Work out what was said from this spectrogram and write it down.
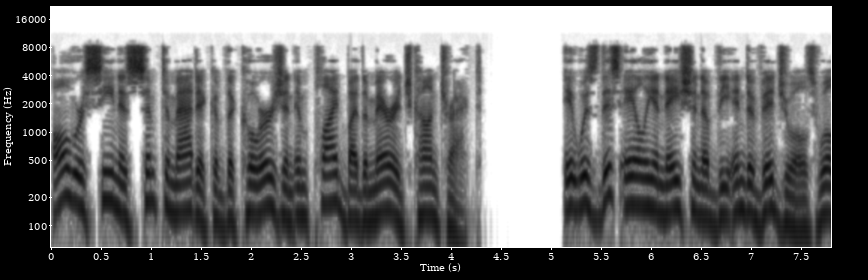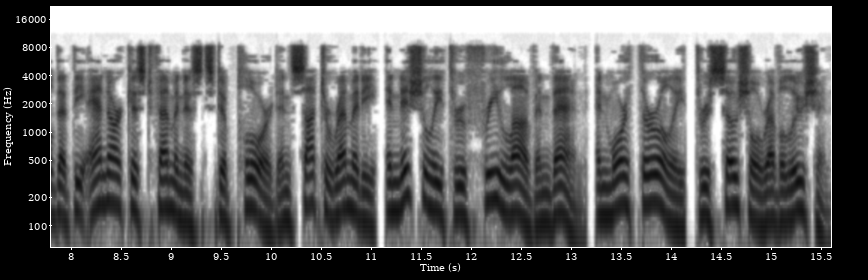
all were seen as symptomatic of the coercion implied by the marriage contract. It was this alienation of the individual's will that the anarchist feminists deplored and sought to remedy, initially through free love and then, and more thoroughly, through social revolution.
